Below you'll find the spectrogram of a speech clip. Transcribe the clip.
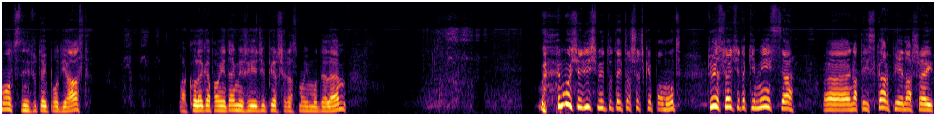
mocny tutaj podjazd. A kolega pamiętajmy, że jedzie pierwszy raz moim modelem. Musieliśmy tutaj troszeczkę pomóc. Tu jest słuchajcie takie miejsce e, na tej skarpie naszej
